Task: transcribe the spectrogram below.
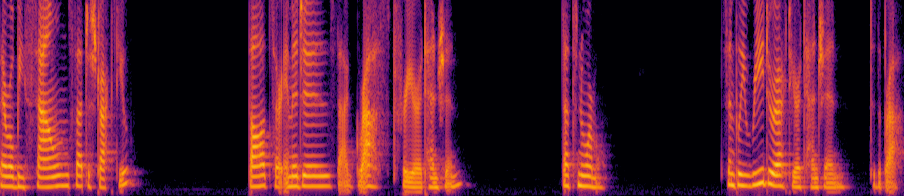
There will be sounds that distract you, thoughts or images that grasp for your attention. That's normal. Simply redirect your attention to the breath.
